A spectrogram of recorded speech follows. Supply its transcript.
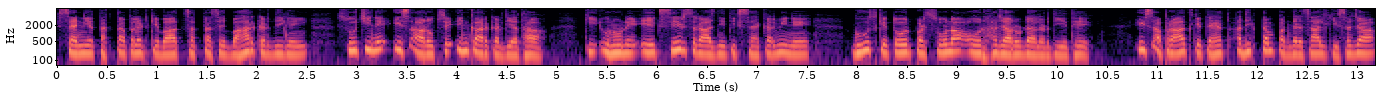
सैन्य तख्ता पलट के बाद सत्ता से बाहर कर दी गई सूची ने इस आरोप से इनकार कर दिया था कि उन्होंने एक शीर्ष राजनीतिक सहकर्मी ने घूस के तौर पर सोना और हज़ारों डॉलर दिए थे। इस अपराध के तहत अधिकतम पंद्रह साल की सजा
